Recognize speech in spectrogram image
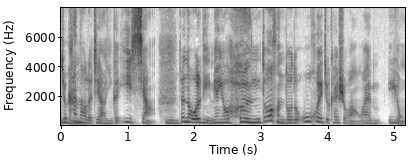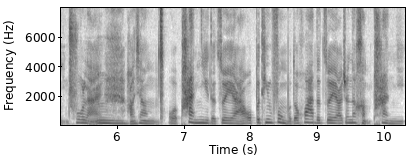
就看到了这样一个意象。真的，我里面有很多很多的污秽就开始往外涌出来，好像我叛逆的罪啊，我不听父母的话的罪啊，真的很叛逆。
